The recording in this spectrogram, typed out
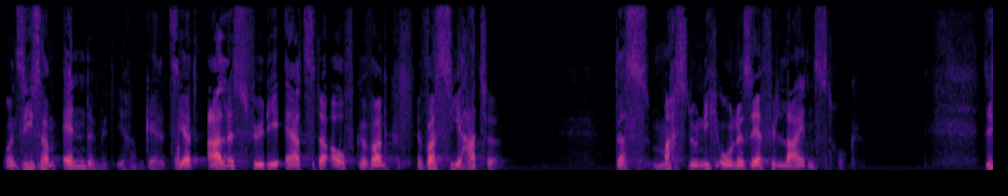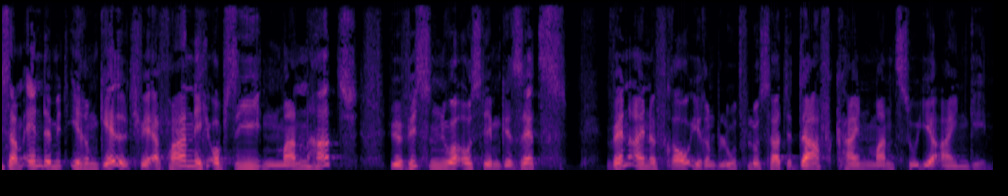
Und sie ist am Ende mit ihrem Geld. Sie hat alles für die Ärzte aufgewandt, was sie hatte. Das machst du nicht ohne sehr viel Leidensdruck. Sie ist am Ende mit ihrem Geld. Wir erfahren nicht, ob sie einen Mann hat. Wir wissen nur aus dem Gesetz, wenn eine Frau ihren Blutfluss hat, darf kein Mann zu ihr eingehen.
